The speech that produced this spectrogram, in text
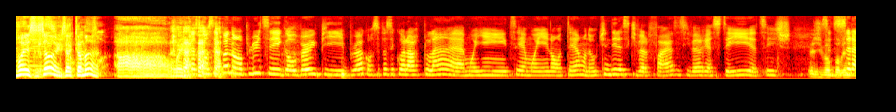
Oui, c'est ça, exactement. Ah, oui. Parce qu'on sait pas non plus, tu sais, Goldberg puis Brock, on sait pas c'est quoi leur plan à moyen, tu sais, à moyen long terme. On a aucune idée de ce qu'ils veulent faire, s'ils veulent rester, euh, tu sais. je- Je vais pour une dire,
